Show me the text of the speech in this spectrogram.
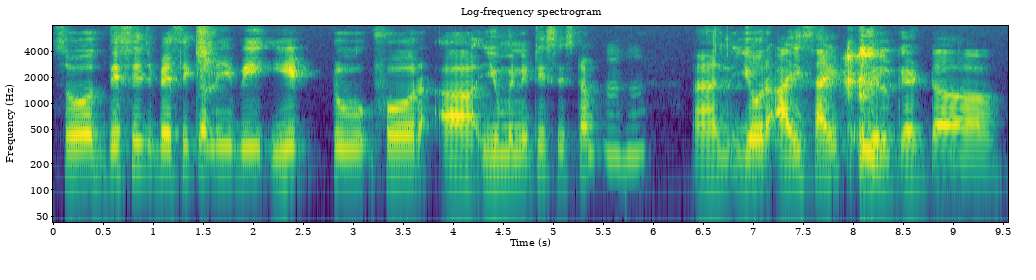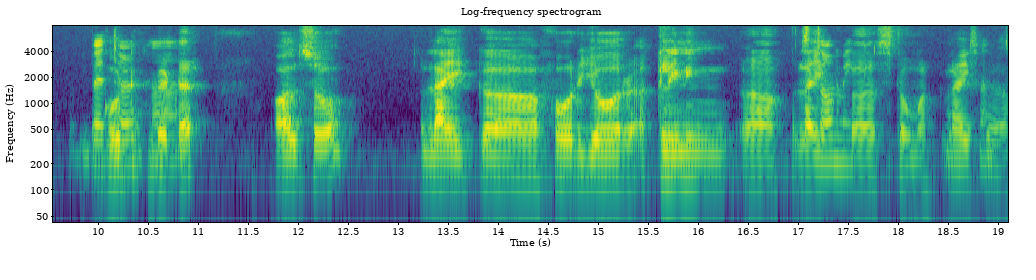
so this is basically we eat to for uh, immunity system Mm-hmm. and your eyesight will get uh, good Better, huh. better also like uh, for your cleaning uh, like Stomach. uh, stomach like uh,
